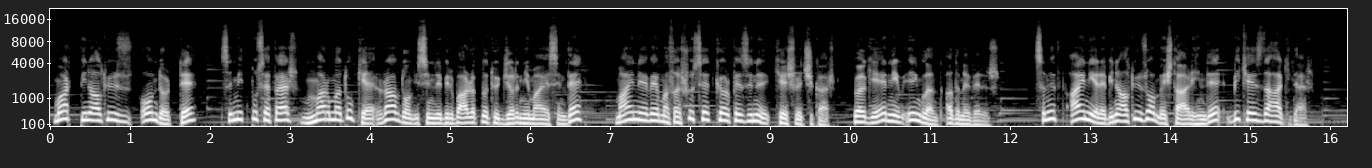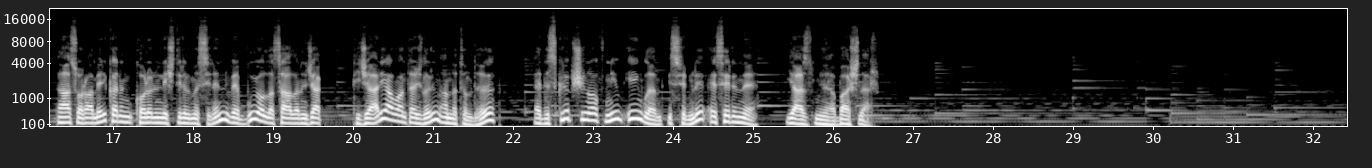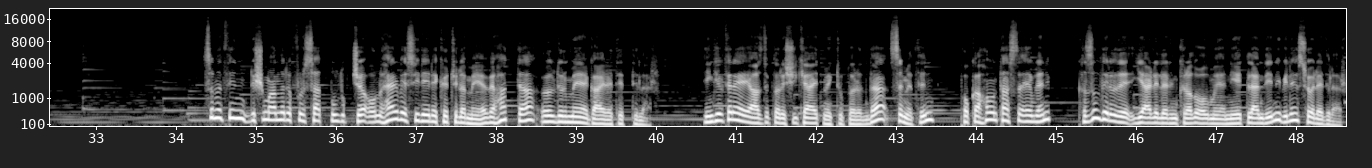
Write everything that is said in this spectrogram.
Mart 1614'te Smith bu sefer Marmaduke Rawdon isimli bir varlıklı tüccarın himayesinde Maine ve Massachusetts körfezini keşfe çıkar. Bölgeye New England adını verir. Smith aynı yere 1615 tarihinde bir kez daha gider. Daha sonra Amerika'nın kolonileştirilmesinin ve bu yolla sağlanacak ticari avantajların anlatıldığı A Description of New England isimli eserini yazmaya başlar. Smith'in düşmanları fırsat buldukça onu her vesileyle kötülemeye ve hatta öldürmeye gayret ettiler. İngiltere'ye yazdıkları şikayet mektuplarında Smith'in Pocahontas'la evlenip Kızılderili yerlilerin kralı olmaya niyetlendiğini bile söylediler.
